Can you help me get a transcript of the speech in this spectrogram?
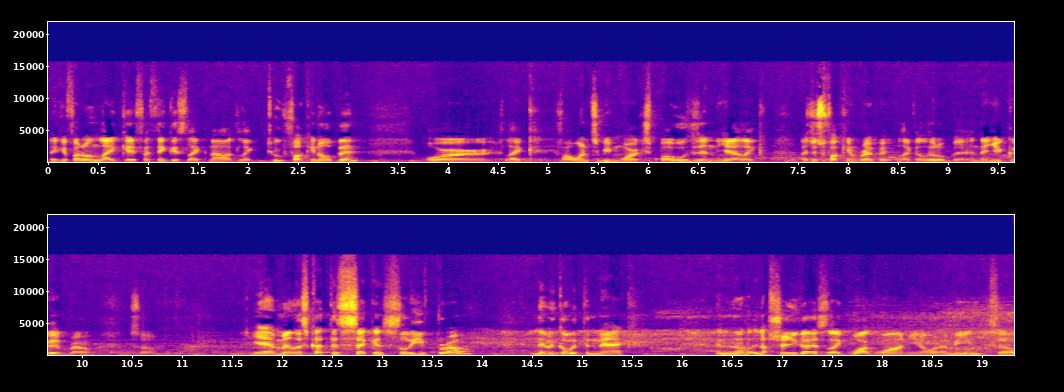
Like if I don't like it if I think it's like not like too fucking open or like if I want it to be more exposed then yeah like I just fucking rip it like a little bit and then you're good bro. So yeah man let's cut the second sleeve bro and then we go with the neck and, I'll, and I'll show you guys like Wagwan, you know what I mean? So,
